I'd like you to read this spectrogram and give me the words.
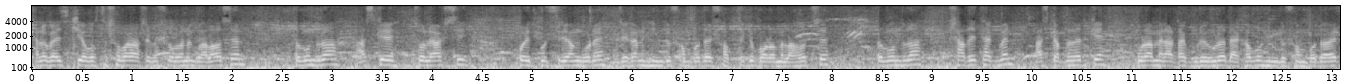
হ্যালো গাইজ কী অবস্থা সবার? আশা করি সবাই অনেক ভালো আছেন। তো বন্ধুরা, আজকে চলে আসছি ফরিদপুর শ্রীঅঙ্গনে যেখানে হিন্দু সম্প্রদায়ের সব থেকে বড় মেলা হচ্ছে। তো বন্ধুরা, সাথেই থাকবেন। আজকে আপনাদেরকে পুরো মেলাটা ঘুরে ঘুরে দেখাবো, হিন্দু সম্প্রদায়ের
